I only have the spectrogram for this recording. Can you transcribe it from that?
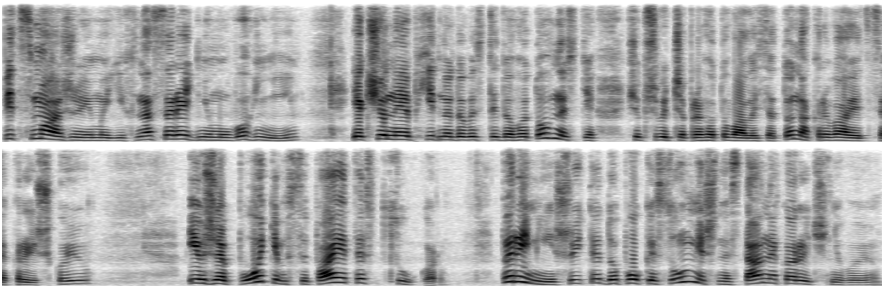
підсмажуємо їх на середньому вогні. Якщо необхідно довести до готовності, щоб швидше приготувалися, то накривається кришкою. І вже потім всипаєте цукор. Перемішуйте, допоки суміш не стане коричневою.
